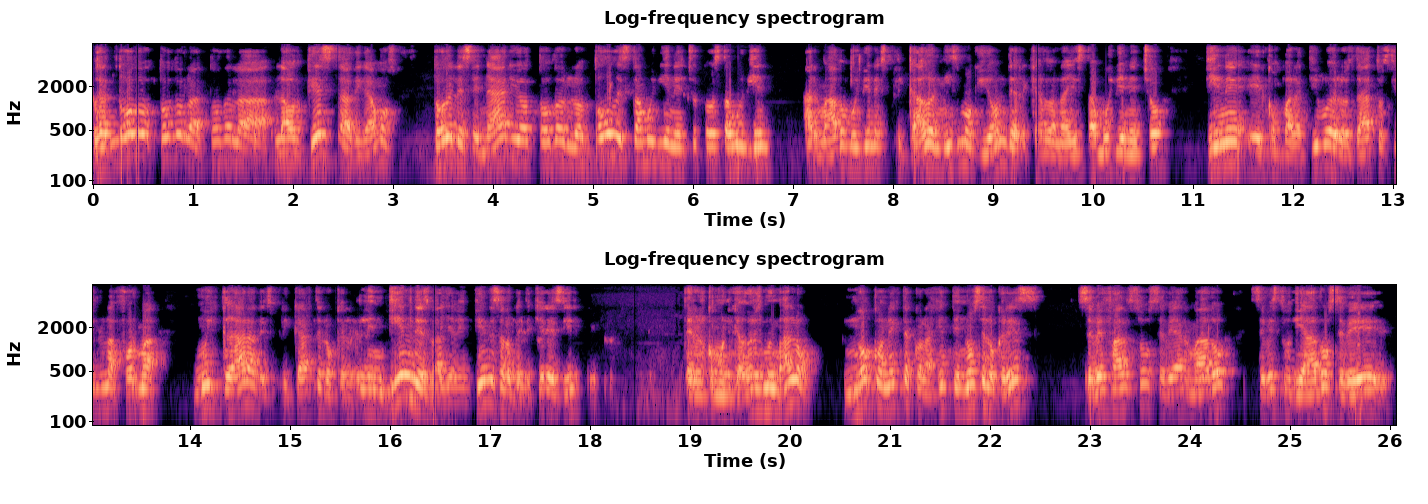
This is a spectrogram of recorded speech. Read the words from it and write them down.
O sea, todo, todo la, toda la, la orquesta, digamos, todo el escenario, todo, lo, todo está muy bien hecho, todo está muy bien armado, muy bien explicado. El mismo guion de Ricardo Anaya está muy bien hecho. Tiene el comparativo de los datos, tiene una forma muy clara de explicarte lo que le entiendes, vaya, le entiendes a lo que te quiere decir. Pero el comunicador es muy malo. No conecta con la gente, no se lo crees. Se ve falso, se ve armado, se ve estudiado, se ve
